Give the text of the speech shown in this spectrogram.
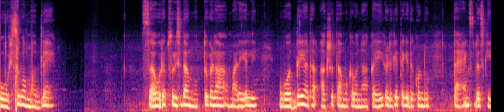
ಊಹಿಸುವ ಮೊದಲೇ ಸೌರಭ್ ಸುರಿಸಿದ ಮುತ್ತುಗಳ ಮಳೆಯಲ್ಲಿ ಒದ್ದೆಯಾದ ಅಕ್ಷತಾ ಮುಖವನ್ನು ಕೈಗಳಿಗೆ ತೆಗೆದುಕೊಂಡು, thanks dusky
